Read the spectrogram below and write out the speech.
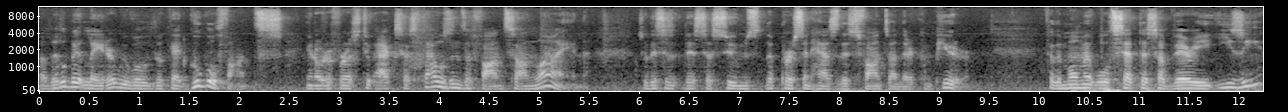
A little bit later, we will look at Google Fonts in order for us to access thousands of fonts online. So this, is, this assumes the person has this font on their computer. For the moment, we'll set this up very easy.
